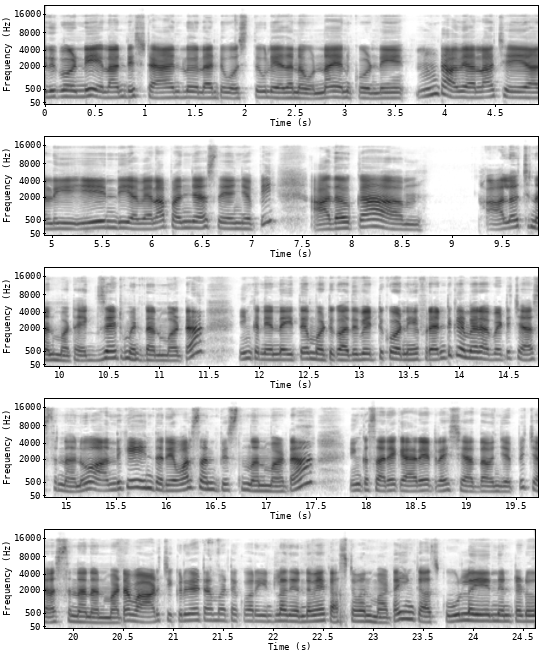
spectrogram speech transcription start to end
ఇదిగోండి ఇలాంటి స్టాండ్లు ఇలాంటి వస్తువులు ఏదైనా ఉన్నాయనుకోండి ఇంకా అవి ఎలా చేయాలి? ఏంది? అవి ఎలా పనిచేస్తాయి? అని చెప్పి అదొక ఆలోచన అనమాట ఎగ్జైట్మెంట్ అనమాట ఇంకా నేనైతే మటుకు అది పెట్టుకొని ఫ్రంట్ కెమెరా పెట్టి చేస్తున్నాను. అందుకే ఇంత రివర్స్ అనిపిస్తుంది అనమాట ఇంకా సరే క్యారెట్ రైస్ చేద్దామని చెప్పి చేస్తున్నాను అనమాట వాడు చిక్కుడుకాయ టమాటా కూర ఇంట్లో తినడమే కష్టం అనమాట ఇంకా స్కూల్లో ఏం తింటాడు?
